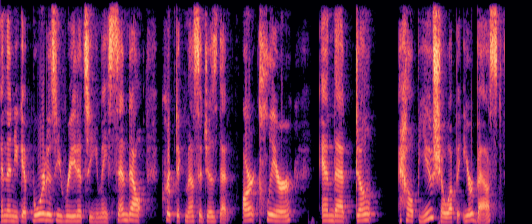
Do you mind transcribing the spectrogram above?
And then you get bored as you read it. So you may send out cryptic messages that aren't clear and that don't help you show up at your best.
